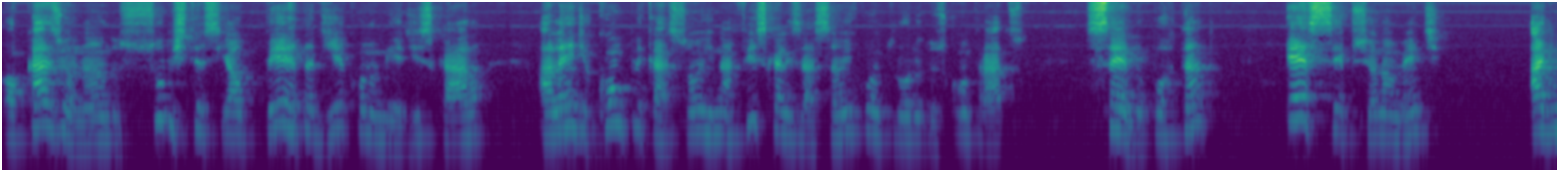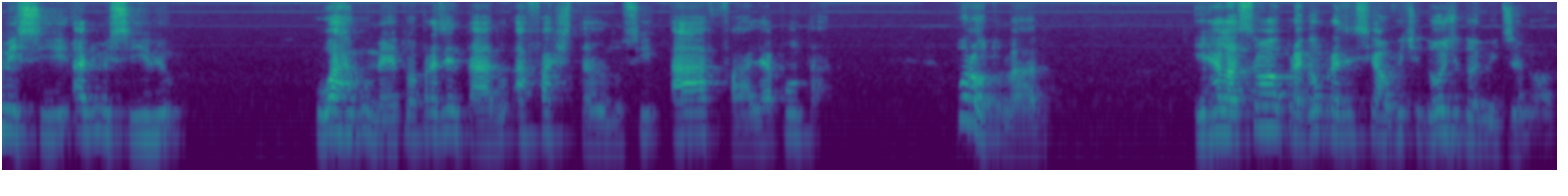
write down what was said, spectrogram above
ocasionando substancial perda de economia de escala além de complicações na fiscalização e controle dos contratos, sendo, portanto, excepcionalmente admissível o argumento apresentado afastando-se à falha apontada. Por outro lado, em relação ao pregão presencial 22 de 2019,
